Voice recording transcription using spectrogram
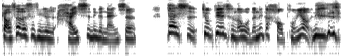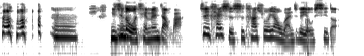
搞笑的事情就是还是那个男生，但是就变成了我的那个好朋友，你知道吗？嗯，你记得我前面讲吧，最开始是他说要玩这个游戏的，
